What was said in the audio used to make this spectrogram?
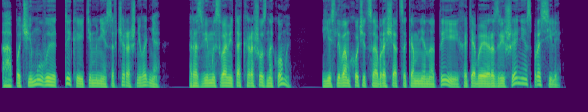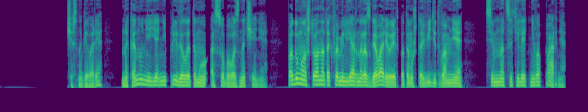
«А почему вы тыкаете мне со вчерашнего дня? Разве мы с вами так хорошо знакомы? Если вам хочется обращаться ко мне на «ты», хотя бы разрешение спросили?» Честно говоря, — Накануне я не придал этому особого значения. Подумал, что она так фамильярно разговаривает, потому что видит во мне семнадцатилетнего парня.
